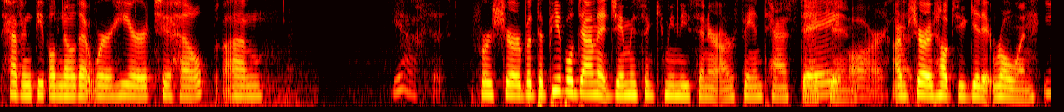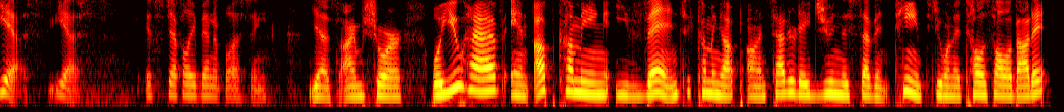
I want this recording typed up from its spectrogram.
having people know that we're here to help. Um, yeah, For sure. But the people down at Jamieson Community Center are fantastic. They and are, I'm sure it helps you get it rolling. yes, yes. It's definitely been a blessing. Yes, I'm sure. Well, you have an upcoming event coming up on Saturday, June the 17th. Do you want to tell us all about it?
